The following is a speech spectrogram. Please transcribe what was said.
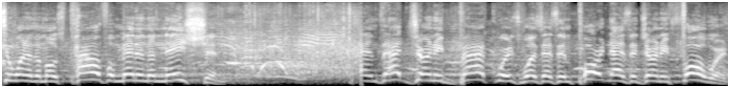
to one of the most powerful men in the nation. And that journey backwards was as important as the journey forward.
